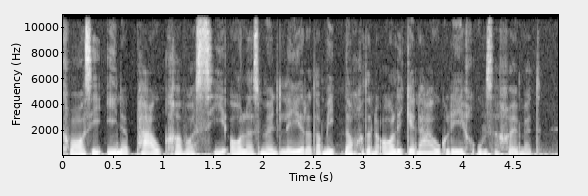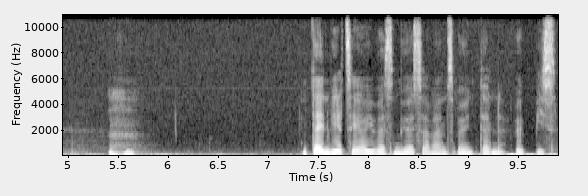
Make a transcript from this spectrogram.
quasi reinpauken, was sie alles lernen müssen, damit nachher dann alle genau gleich rauskommen. Mhm. Und dann wird es eher über müssen, wenn sie dann etwas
